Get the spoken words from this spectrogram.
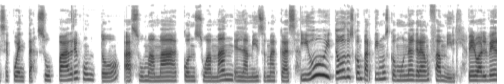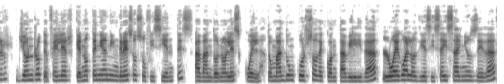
se cuenta, su padre juntó a su mamá con su amante en la misma casa. Y uy, todos compartimos como una gran familia. Pero al ver John Rockefeller que no tenían ingresos suficientes, abandonó la escuela, tomando un curso de contabilidad. Luego a los 16 años de edad,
